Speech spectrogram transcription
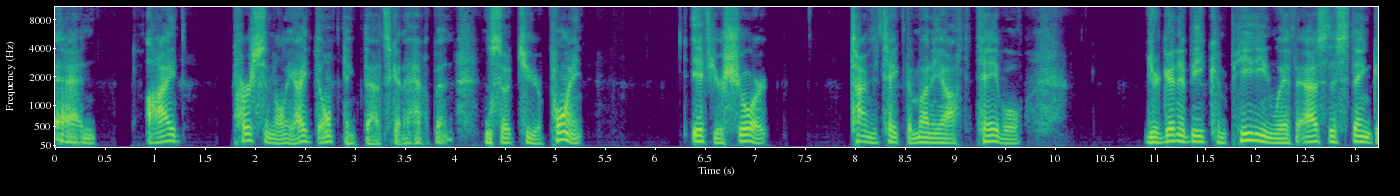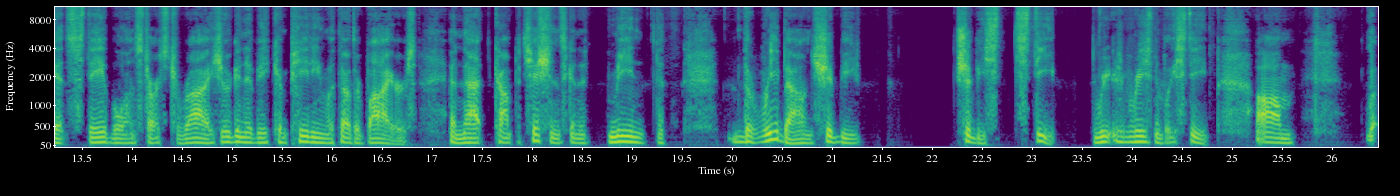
And I personally, I don't think that's going to happen. And so, to your point, if you're short, time to take the money off the table. You're going to be competing with, as this thing gets stable and starts to rise, you're going to be competing with other buyers. And that competition is going to mean that the rebound should be, should be steep, re- reasonably steep. Um, let,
